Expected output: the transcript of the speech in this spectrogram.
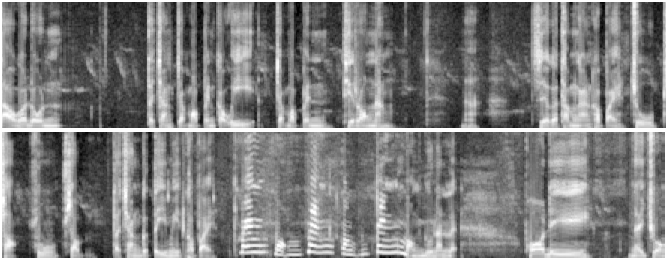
เต่าก็โดนแต่ช่างจับมาเป็นเก้าอี้ จับมาเป็นที่รองนั่งนะเสือก็ทำงานเข้าไปสู้สอบสู้สอบแต่ช่างก็ตีมีดเข้าไป แมงป่องแมง ป่องแมงป่องอยู่นั่นแหละ พอดีในช่วง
